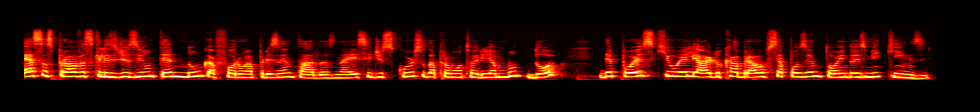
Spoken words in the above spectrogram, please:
Essas provas que eles diziam ter nunca foram apresentadas, né? Esse discurso da promotoria mudou depois que o Eliardo Cabral se aposentou em 2015.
